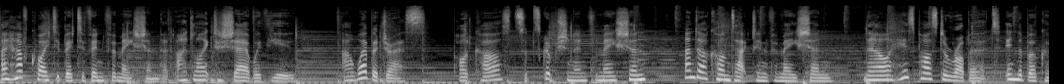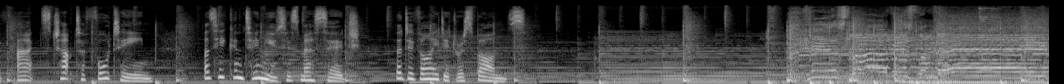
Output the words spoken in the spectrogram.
I have quite a bit of information that I'd like to share with you. Our web address, podcast, subscription information, and our contact information. Now, here's Pastor Robert in the book of Acts, chapter 14, as he continues his message A Divided Response. His love is the main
